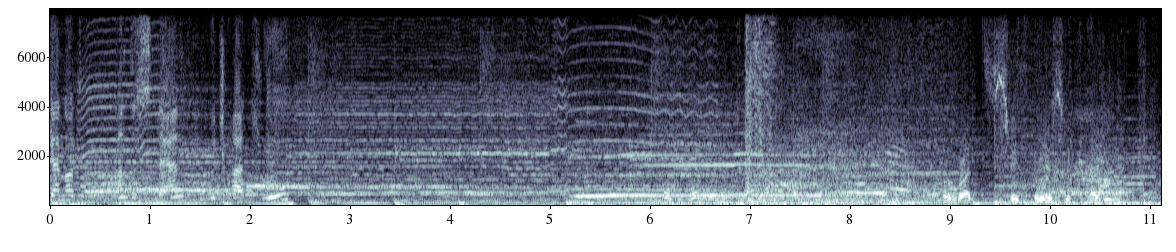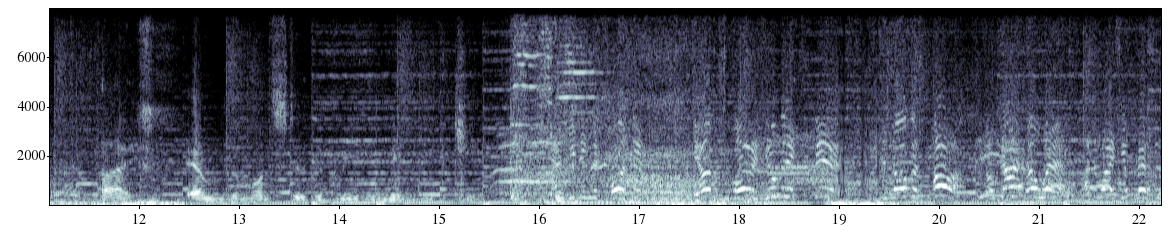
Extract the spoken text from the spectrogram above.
cannot understand and which are true? What sweet music, honey. I am the monster that really made me the king. Leading the forces, the unspoiled human experience, with enormous power. Go guard her well, otherwise your precious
